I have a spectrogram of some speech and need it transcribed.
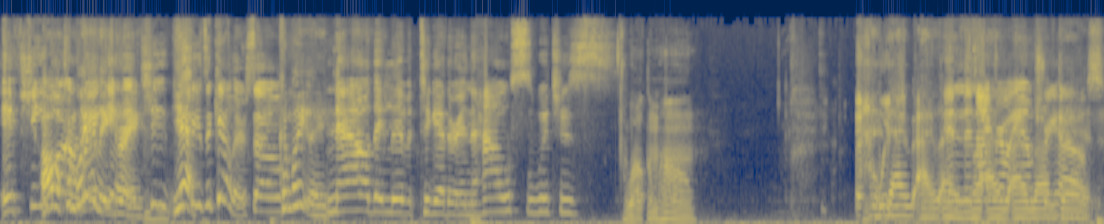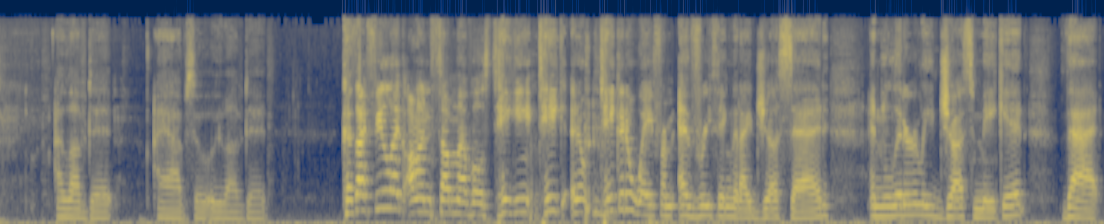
If she Oh, completely regular- agree. She, Yeah. she's a killer. So Completely. Now they live together in the house, which is Welcome home. Which- I, I, I, In the lo- Nightmare I- I Elm loved Street it. house. I loved it. I absolutely loved it. Because I feel like on some levels, taking take it, take it away from everything that I just said, and literally just make it that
